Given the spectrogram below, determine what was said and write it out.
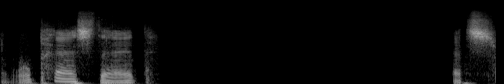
So we'll pass that. That's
